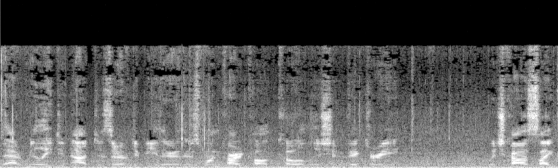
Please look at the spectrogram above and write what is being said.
that really do not deserve to be there. There's one card called Coalition Victory, which costs like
